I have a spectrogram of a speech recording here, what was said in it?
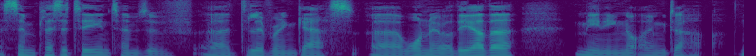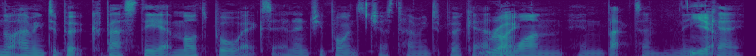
simplicity in terms of uh, delivering gas uh, one way or the other, meaning not having to not having to book capacity at multiple exit and entry points, just having to book it at Right. the one in Bacton in the Yeah. UK.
